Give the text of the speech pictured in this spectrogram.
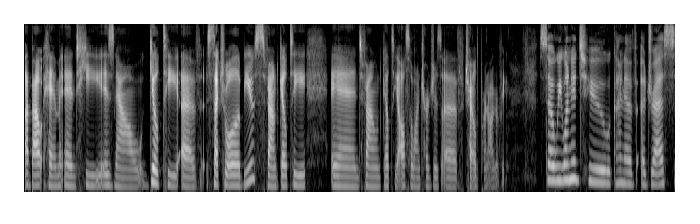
about him, and he is now guilty of sexual abuse, found guilty, and found guilty also on charges of child pornography. So we wanted to kind of address,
